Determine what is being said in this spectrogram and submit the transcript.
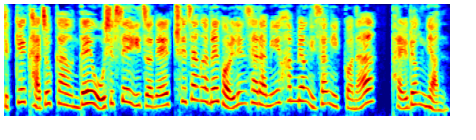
직계 가족 가운데 50세 이전에 췌장암에 걸린 사람이 한 명 이상 있거나 발병년,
